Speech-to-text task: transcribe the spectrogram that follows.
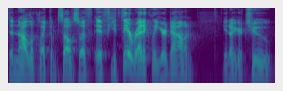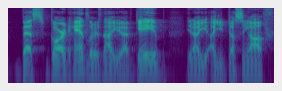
did not look like himself. So if if you theoretically you're down, you know, your two best guard handlers now you have Gabe. You know, are you, are you dusting off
